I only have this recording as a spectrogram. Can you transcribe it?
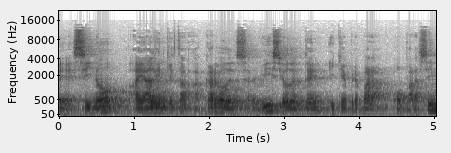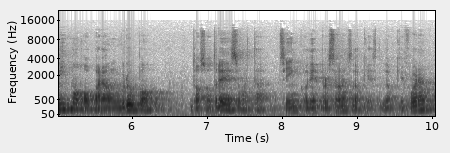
Eh, si no hay alguien que está a cargo del servicio del té y que prepara o para sí mismo o para un grupo, dos o tres o hasta cinco o diez personas, los que, los que fueran,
